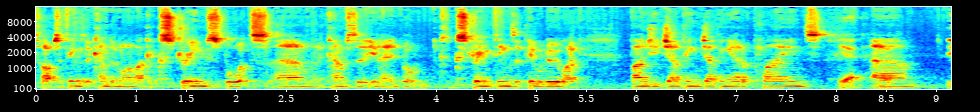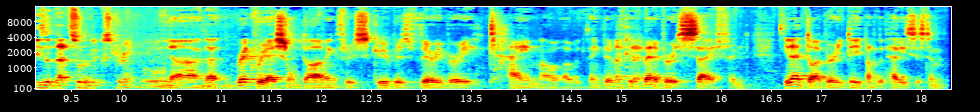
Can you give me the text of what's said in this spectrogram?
types of things that come to mind, like extreme sports. Um, when it comes to you know extreme things that people do, like bungee jumping, jumping out of planes. Yeah. yeah. Um, is it that sort of extreme? Or? No, that recreational diving through scuba is very, very tame. I, I would think they've, Okay. made it very safe, and you don't dive very deep under the PADI system.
